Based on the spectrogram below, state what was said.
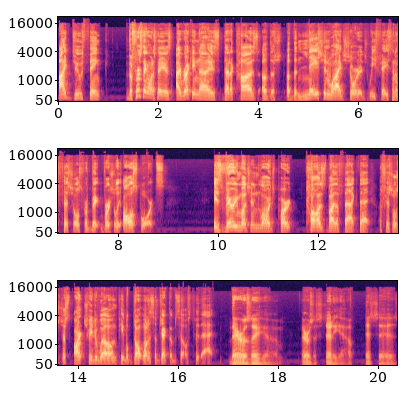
I do think the first thing I want to say is I recognize that a cause of the of the nationwide shortage we face in officials for vi- virtually all sports is very much in large part caused by the fact that officials just aren't treated well and people don't want to subject themselves to that. There was a um, there was a study out that says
